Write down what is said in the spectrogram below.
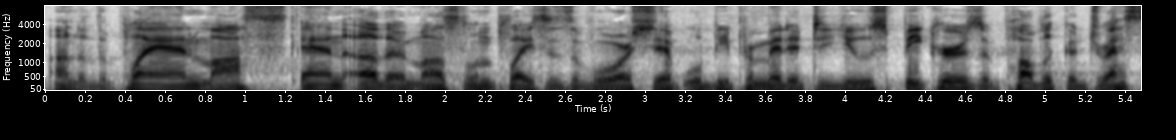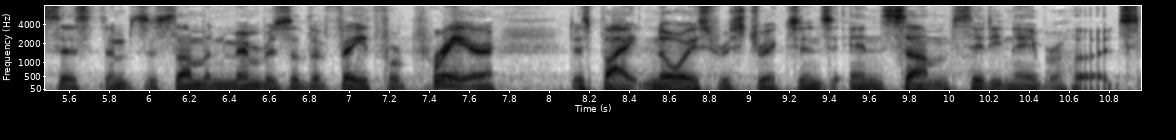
Under the plan, mosques and other Muslim places of worship will be permitted to use speakers or public address systems to summon members of the faith for prayer, despite noise restrictions in some city neighborhoods.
